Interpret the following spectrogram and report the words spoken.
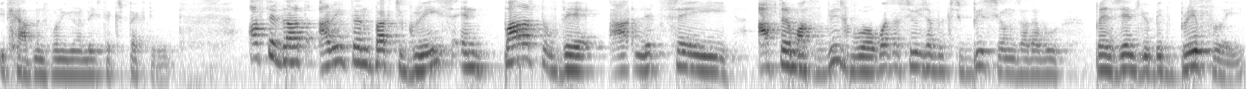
it happens when you're least expecting it. After that i returned back to greece and part of the uh, let's say aftermath of this war was a series of exhibitions that i will present you a bit briefly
